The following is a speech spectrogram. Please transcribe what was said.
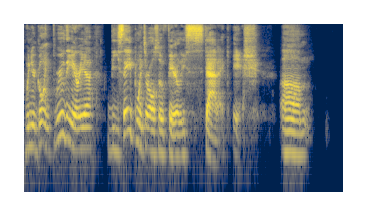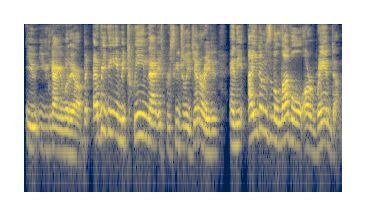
when you're going through the area, the save points are also fairly static-ish. Um, you, you can kind of get where they are. But everything in between that is procedurally generated, and the items in the level are random.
